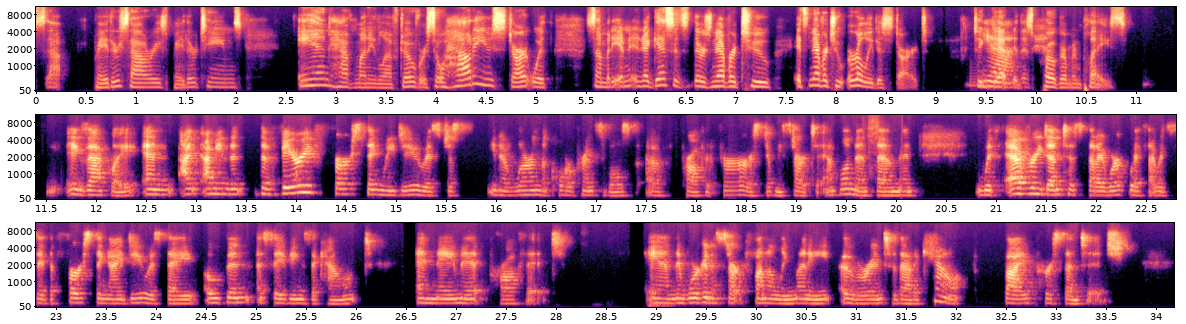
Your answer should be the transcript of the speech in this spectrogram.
pay their salaries, pay their teams, and have money left over. So how do you start with somebody? And, and I guess it's there's never too it's never too early to start to yeah. get this program in place. Exactly. And I, I mean the, the very first thing we do is just, you know, learn the core principles of profit first and we start to implement them. And with every dentist that I work with, I would say the first thing I do is say open a savings account and name it profit and then we're going to start funneling money over into that account by percentage.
